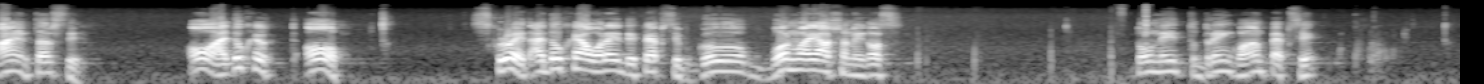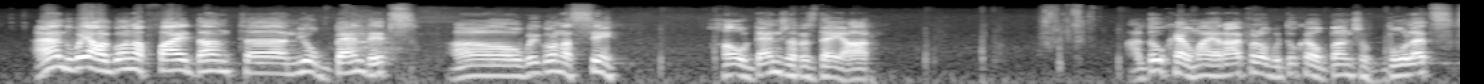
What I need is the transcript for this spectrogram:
I am thirsty. Oh, I do have... Oh. Screw it. I do have already Pepsi. Go... Bon voyage, amigos. Don't need to drink one Pepsi. And we are gonna fight that uh, new bandits. Uh, we're gonna see how dangerous they are. I do have my rifle, we do have a bunch of bullets.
